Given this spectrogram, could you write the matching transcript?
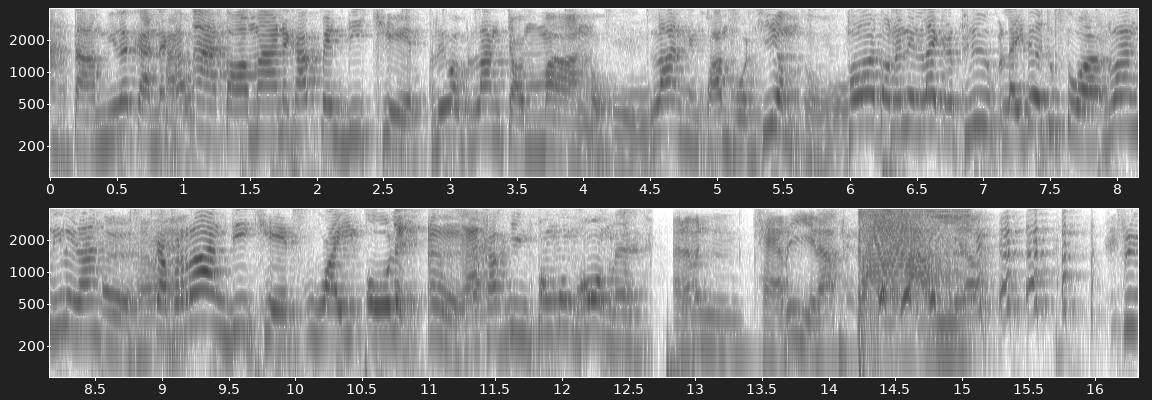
อะตามนี้แล้วกันนะครับครับผมอะต่อมานะครับเป็นดีเคทเขาเรียกว่าร่างจอมมารโอ้โหร่างแห่งความโหดเหี้ยม โอ้โหเพราะว่าตอนนั้นเนี่ยไล่กระทืบไรเดอร์ทุกตัวร่างนี้เลยนะ เออครับกับร่างดีเคทไวโอเลตๆเออครับ นะครับยิงพงพงๆเลยอันนั้นมันแครี่แล้วตาวีแล้ว ซึ่ง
